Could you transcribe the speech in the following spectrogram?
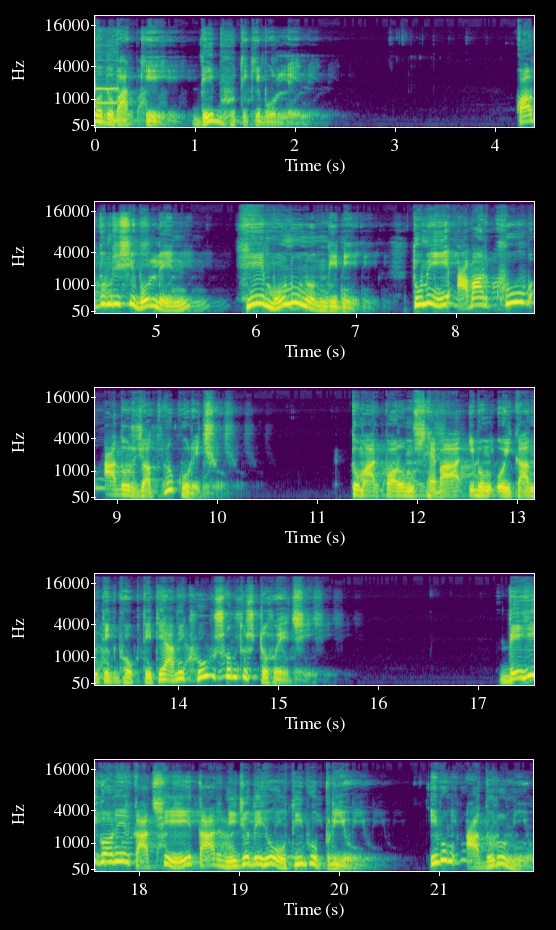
গদগদ বাক্যে দেবভূতিকে বললেন, কর্দম ঋষি বললেন, হে মনু নন্দিনী, তুমি আমার খুব আদর যত্ন করেছ। তোমার পরম সেবা এবং ঐকান্তিক ভক্তিতে আমি খুব সন্তুষ্ট হয়েছি। দেহিগণের কাছে তার নিজ দেহ অতীব প্রিয় এবং আদরণীয়।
